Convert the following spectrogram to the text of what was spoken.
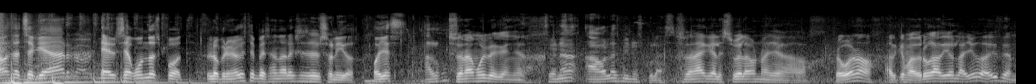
Vamos a chequear el segundo spot. Lo primero que estoy pensando, Alex, es el sonido. ¿Oyes algo? Suena muy pequeño. Suena a olas minúsculas. Suena que el suelo aún no ha llegado. Pero bueno, al que madruga Dios le ayuda, dicen.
